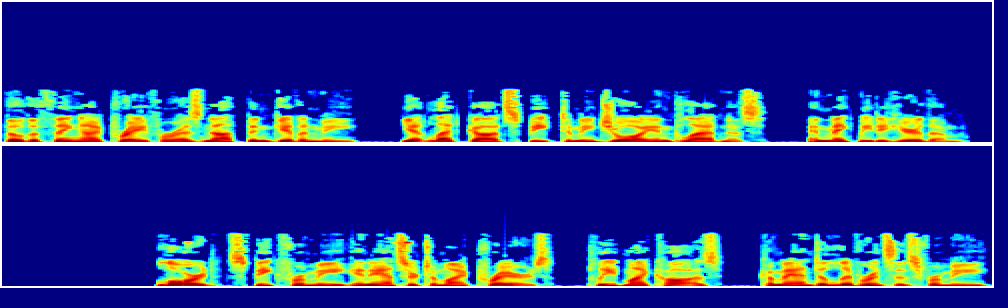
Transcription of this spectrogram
Though the thing I pray for has not been given me, yet let God speak to me joy and gladness, and make me to hear them. Lord, speak for me in answer to my prayers, plead my cause, command deliverances for me,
